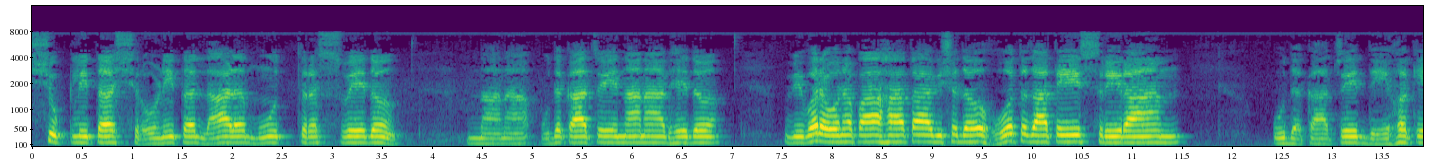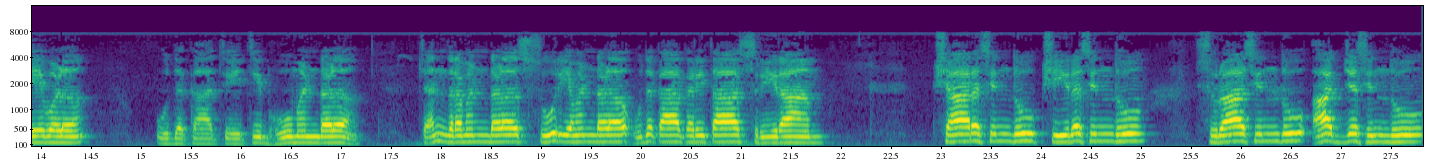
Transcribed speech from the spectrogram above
शुक्लित श्रोणित लाळ मूत्र स्वेद नाना उदकाचे नाना भेद विवरवन पाहाता विशद होत जाते श्रीराम. उदकाचे देह केवळ उदकाचेची भूमंडळ चंद्रमंडळ सूर्यमंडळ उदकाकरिता श्रीराम. क्षारसिंधू क्षीरसिंधू सुरासिंधू आज्यसिंधू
